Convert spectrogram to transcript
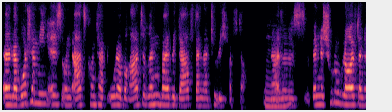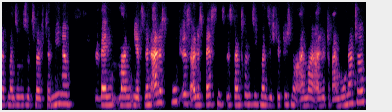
äh, Labortermin ist und Arztkontakt oder Beraterin bei Bedarf dann natürlich öfter. Mhm. Ja, also das, wenn eine Schulung läuft, dann hat man sowieso zwölf Termine. Wenn man jetzt, wenn alles gut ist, alles bestens ist, dann trifft sich man sich wirklich nur einmal alle drei Monate.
